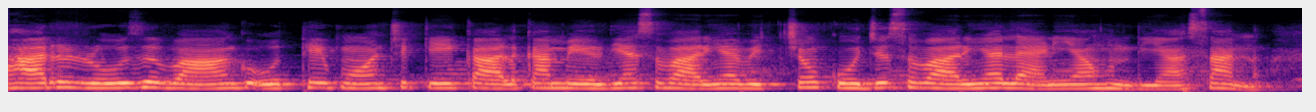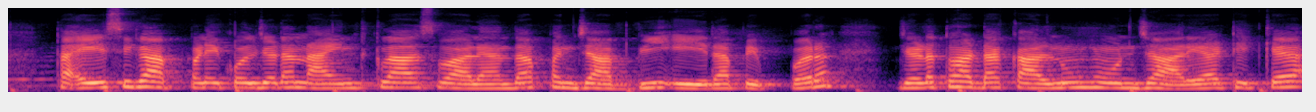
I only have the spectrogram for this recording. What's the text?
ਹਰ ਰੋਜ਼ ਵਾਂਗ ਉੱਥੇ ਪਹੁੰਚ ਕੇ ਕਾਲਕਾ ਮੇਲ ਦੀਆਂ ਸਵਾਰੀਆਂ ਵਿੱਚੋਂ ਕੁਝ ਸਵਾਰੀਆਂ ਲੈਣੀਆਂ ਹੁੰਦੀਆਂ ਸਨ। ਤਾਂ ਇਹ ਸੀਗਾ ਆਪਣੇ ਕੋਲ ਜਿਹੜਾ 9th ਕਲਾਸ ਵਾਲਿਆਂ ਦਾ ਪੰਜਾਬੀ ਏ ਦਾ ਪੇਪਰ ਜਿਹੜਾ ਤੁਹਾਡਾ ਕੱਲ ਨੂੰ ਹੋਣ ਜਾ ਰਿਹਾ, ਠੀਕ ਹੈ?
